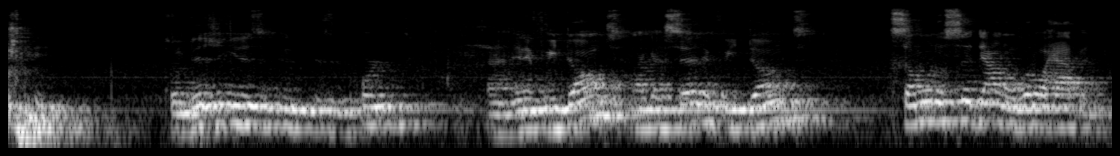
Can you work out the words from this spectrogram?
so envisioning is, is important. Uh, and if we don't, like I said, if we don't, someone will sit down and what will happen?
